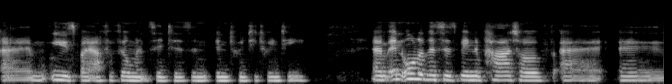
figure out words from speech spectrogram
um, used by our fulfillment centres in, in 2020. Um, and all of this has been a part of uh, uh,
